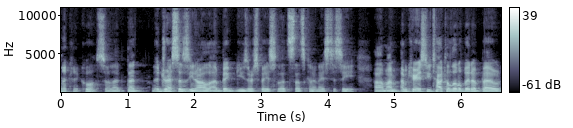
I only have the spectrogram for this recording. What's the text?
Okay, cool. So that that addresses you know a big user space. So that's that's kind of nice to see. Um, I'm I'm curious. You talked a little bit about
